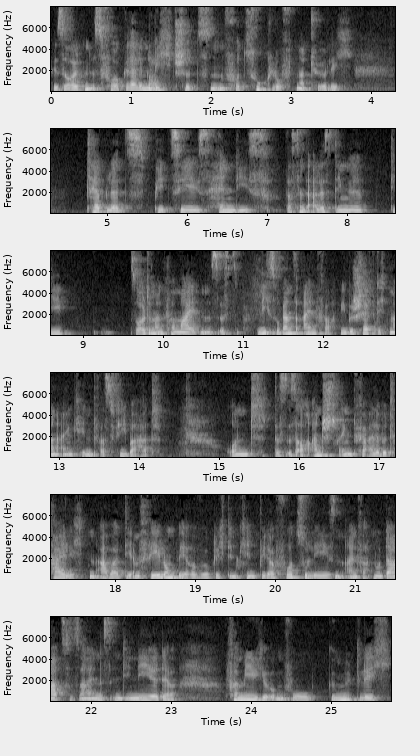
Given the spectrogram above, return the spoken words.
Wir sollten es vor grellem Licht schützen, vor Zugluft natürlich. Tablets, PCs, Handys, das sind alles Dinge, die sollte man vermeiden. Es ist nicht so ganz einfach. Wie beschäftigt man ein Kind, was Fieber hat? Und das ist auch anstrengend für alle Beteiligten. Aber die Empfehlung wäre wirklich, dem Kind wieder vorzulesen, einfach nur da zu sein, es in die Nähe der Familie irgendwo gemütlich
